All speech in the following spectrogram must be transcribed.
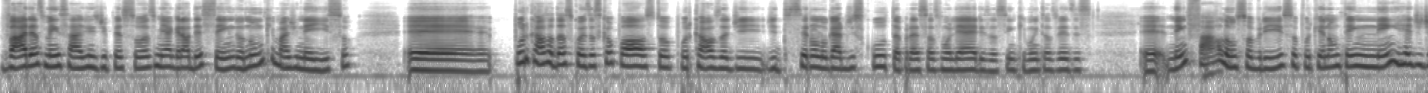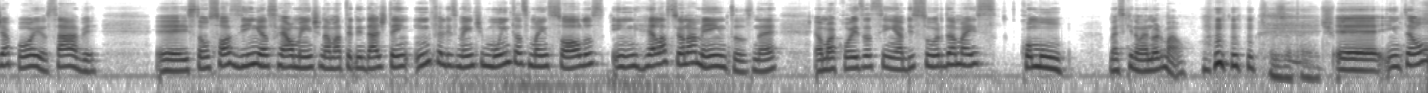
várias mensagens de pessoas me agradecendo. Eu nunca imaginei isso. É, por causa das coisas que eu posto, por causa de, de ser um lugar de escuta para essas mulheres, assim, que muitas vezes é, nem falam sobre isso porque não tem nem rede de apoio, sabe? É, estão sozinhas realmente na maternidade. Tem, infelizmente, muitas mães solos em relacionamentos, né? É uma coisa, assim, absurda, mas comum mas que não é normal. Exatamente. é, então,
